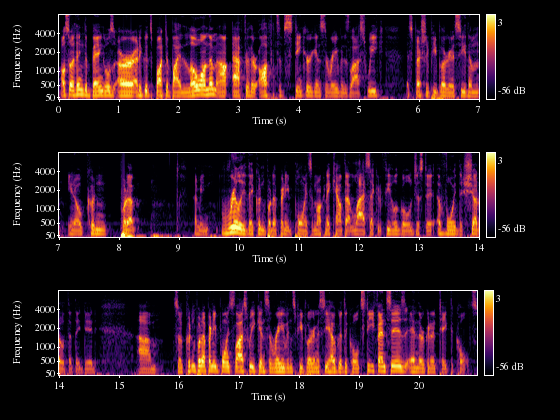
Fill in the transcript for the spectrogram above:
Also, I think the Bengals are at a good spot to buy low on them after their offensive stinker against the Ravens last week. Especially people are going to see them, you know, couldn't put up. I mean, really, they couldn't put up any points. I'm not going to count that last second field goal just to avoid the shutout that they did. Um, so couldn't put up any points last week against the Ravens. People are going to see how good the Colts defense is, and they're going to take the Colts.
